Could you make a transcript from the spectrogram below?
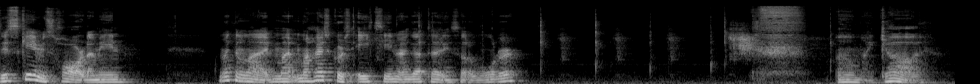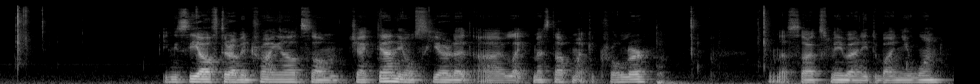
This game is hard, I mean, I'm not gonna lie, my, my high score is 18, I got that inside of water. Oh my god. You can see after I've been trying out some Jack Daniels here that I like messed up my controller. And that sucks, maybe I need to buy a new one.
